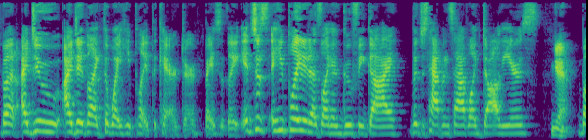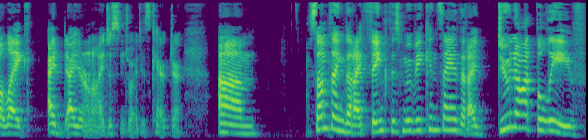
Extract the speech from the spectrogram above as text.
But I do, I did like the way he played the character. Basically, it's just he played it as like a goofy guy that just happens to have like dog ears. Yeah. But like, I, I don't know. I just enjoyed his character. Um, something that I think this movie can say that I do not believe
